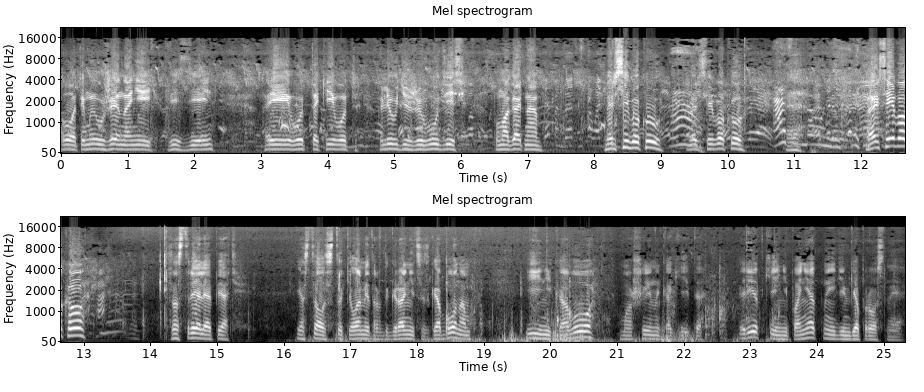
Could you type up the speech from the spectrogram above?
Вот, и мы уже на ней весь день. И вот такие вот люди живут здесь, помогать нам. Мерси боку. Мерси боку. Мерси боку. Застряли опять. И осталось 100 километров до границы с Габоном. И никого. Машины какие-то редкие, непонятные, деньгопросные.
